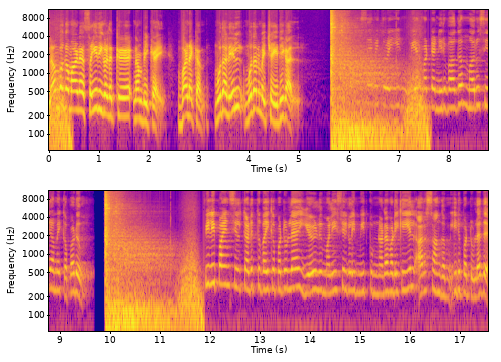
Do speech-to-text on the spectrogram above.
நம்பகமான செய்திகளுக்கு நம்பிக்கை. வணக்கம். முதலில் முதன்மைச் செய்திகள். சேவைத்துறையின் உயர்மட்ட நிர்வாகம் மறுசீரமைக்கப்படும். பிலிப்பைன்ஸில் தடுத்து வைக்கப்பட்டுள்ள ஏழு மலேசியர்களை மீட்கும் நடவடிக்கையில் அரசாங்கம் ஈடுபட்டுள்ளது.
